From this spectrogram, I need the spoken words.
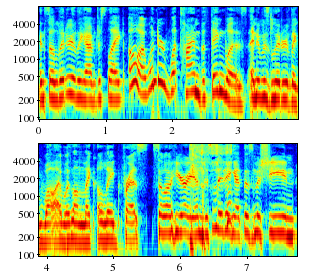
and so literally I'm just like oh I wonder what time the thing was and it was literally while I was on like a leg press so here I am just sitting at this machine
